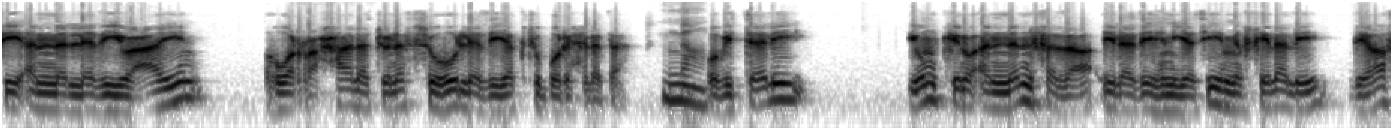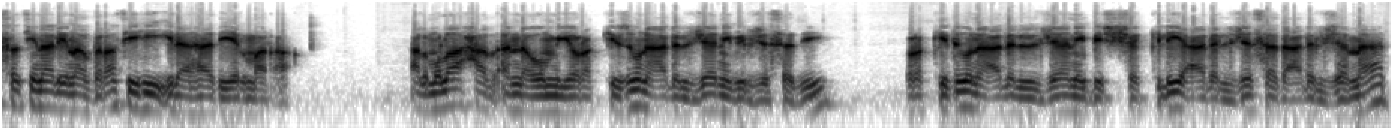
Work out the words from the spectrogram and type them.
في أن الذي يعاين هو الرحالة نفسه الذي يكتب رحلته. نعم. وبالتالي يمكن أن ننفذ إلى ذهنيته من خلال دراستنا لنظرته إلى هذه المرأة. الملاحظ أنهم يركزون على الجانب الجسدي يركزون على الجانب الشكلي على الجسد على الجمال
